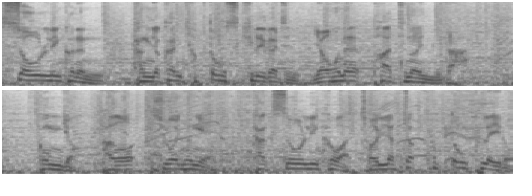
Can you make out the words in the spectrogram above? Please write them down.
소울 링컨은 강력한 협동 스킬을 가진 영혼의 파트너입니다. 공격, 방어, 지원형의 각 소울 링커와 전략적 협동 플레이로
